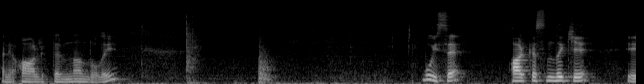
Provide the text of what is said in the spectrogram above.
Hani ağırlıklarından dolayı. Bu ise arkasındaki e,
